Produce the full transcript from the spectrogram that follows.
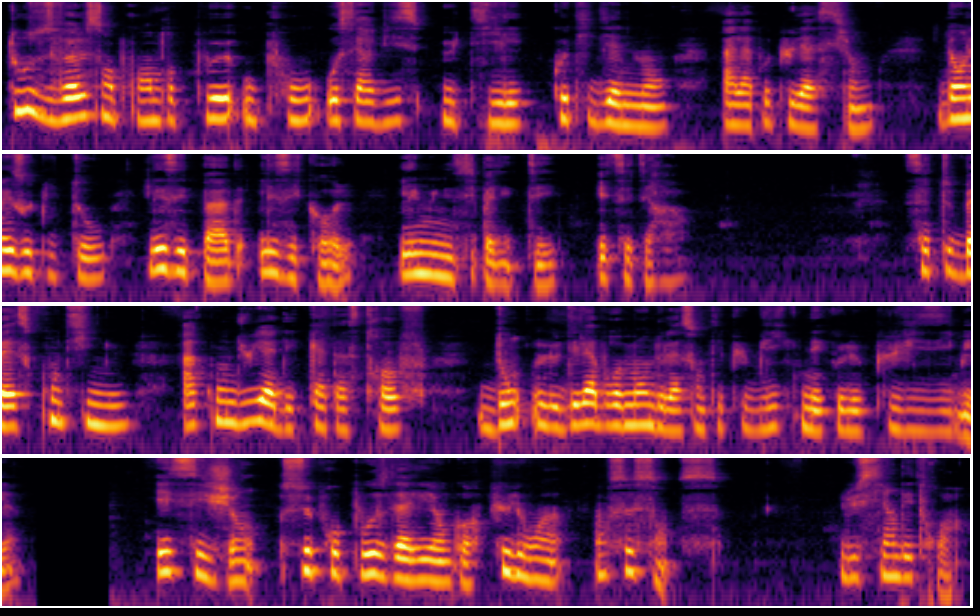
Tous veulent s'en prendre peu ou prou aux services utiles quotidiennement à la population, dans les hôpitaux, les EHPAD, les écoles, les municipalités, etc. Cette baisse continue a conduit à des catastrophes dont le délabrement de la santé publique n'est que le plus visible. Et ces gens se proposent d'aller encore plus loin en ce sens. Lucien Détroit.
